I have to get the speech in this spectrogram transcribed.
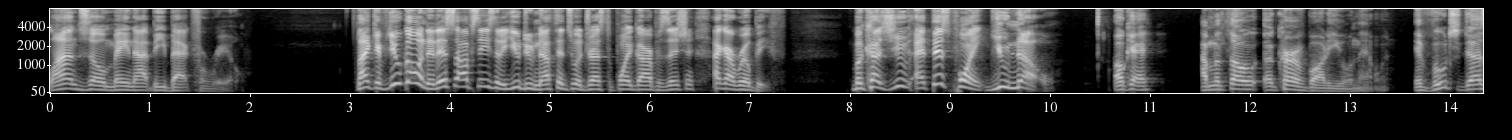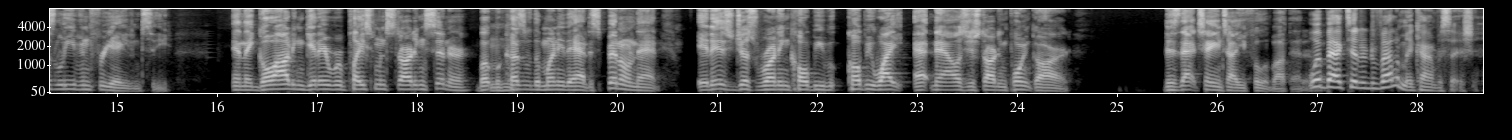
Lonzo may not be back for real. Like if you go into this offseason and you do nothing to address the point guard position, I got real beef. Because you at this point, you know. Okay. I'm gonna throw a curveball to you on that one. If Vooch does leave in free agency and they go out and get a replacement starting center, but Mhm. because of the money they had to spend on that, it is just running Coby Coby White at now as your starting point guard. Does that change how you feel about that? We're back to the development conversation.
